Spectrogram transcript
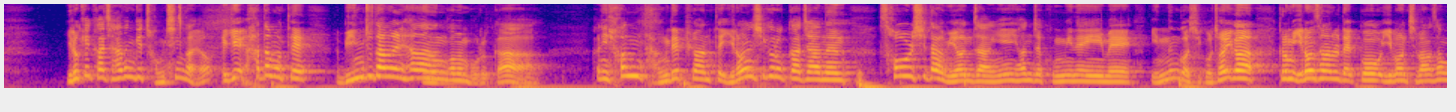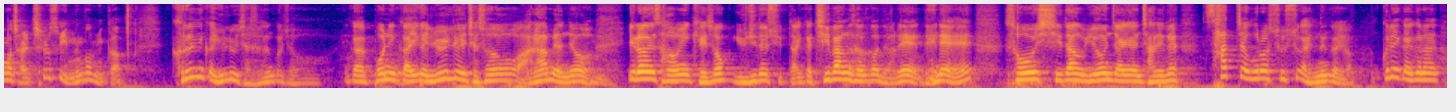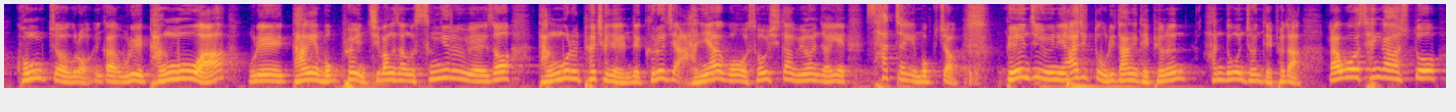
이렇게까지 하는 게 정치인가요? 이게 하다못해 민주당을 향하는 거면 모를까? 아니 현 당 대표한테 이런 식으로까지 하는 서울시당 위원장이 현재 국민의힘에 있는 것이고 저희가 그러면 이런 사람들 데리고 이번 지방선거 잘 칠 수 있는 겁니까? 그러니까 윤리위 제소한 거죠. 그러니까 보니까 이거 윤리위 제소 안 하면요 이런 상황이 계속 유지될 수 있다. 그러니까 지방선거 내내 내내 서울시당 위원장이라는 자리를 사적으로 쓸 수가 있는 거예요. 그러니까 이거는 공적으로, 그러니까 우리 당무와 우리 당의 목표인 지방선거 승리를 위해서 당무를 펼쳐야 되는데 그러지 아니하고 서울시당 위원장의 사적인 목적. 배현지 의원이 아직도 우리 당의 대표는 한동훈 전 대표다라고 생각할 수도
